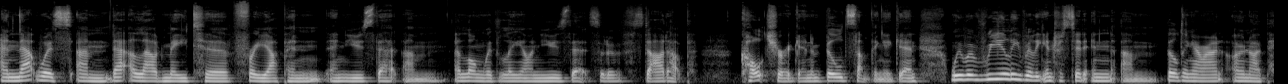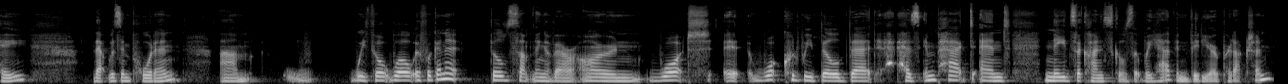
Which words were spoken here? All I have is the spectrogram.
and that was um, that allowed me to free up and and use that um, along with Leon use that sort of startup culture again and build something again. We were really really interested in um, building our own own IP. That was important. Um, we thought, well, if we're going to build something of our own, what it, what could we build that has impact and needs the kind of skills that we have in video production?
